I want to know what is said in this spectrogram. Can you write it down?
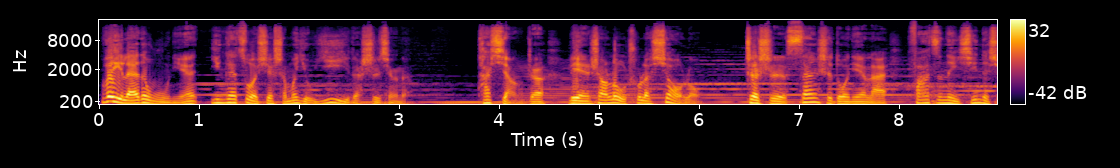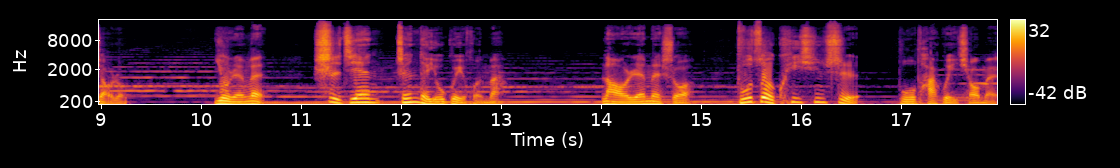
未来的五年应该做些什么有意义的事情呢？他想着，脸上露出了笑容，这是三十多年来发自内心的笑容。有人问：世间真的有鬼魂吗？老人们说：“不做亏心事，不怕鬼敲门。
